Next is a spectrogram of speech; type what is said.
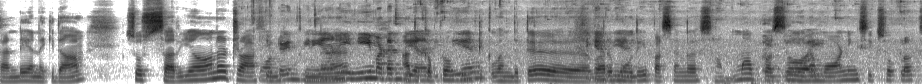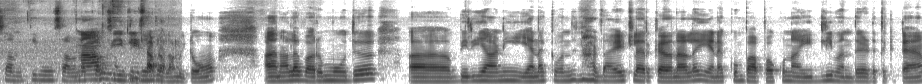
சண்டே அன்னைக்கு தான். ஸோ சரியான டிராஃபிக் அதுக்கப்புறம் வீட்டுக்கு வந்துட்டு வரும்போதே பசங்க செம்ம பசி ஏன்னா morning six o'clock something seven o'clock something கிளம்பிட்டோம். அதனால் வரும்போது பிரியாணி எனக்கு வந்து நான் டயட்டில் இருக்கிறதுனால எனக்கும் பாப்பாவுக்கும் நான் இட்லி வந்து எடுத்துக்கிட்டேன்.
